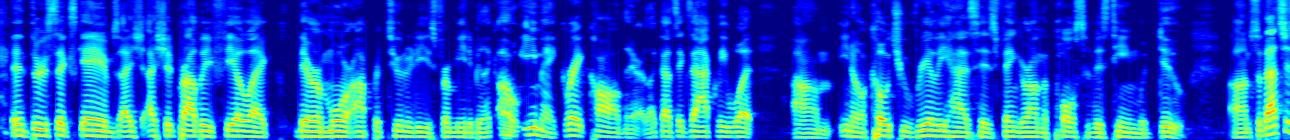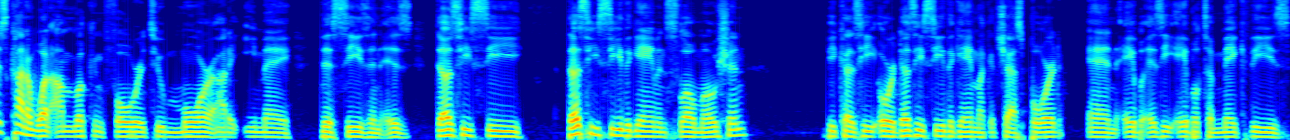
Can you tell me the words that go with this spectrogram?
and through six games, I, sh- I, should probably feel like there are more opportunities for me to be like, oh, Ime, great call there. Like that's exactly what um, you know a coach who really has his finger on the pulse of his team would do. Um, so that's just kind of what I'm looking forward to more out of Ime this season. Is does he see does he see the game in slow motion? Because he or does he see the game like a chessboard and able is he able to make these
